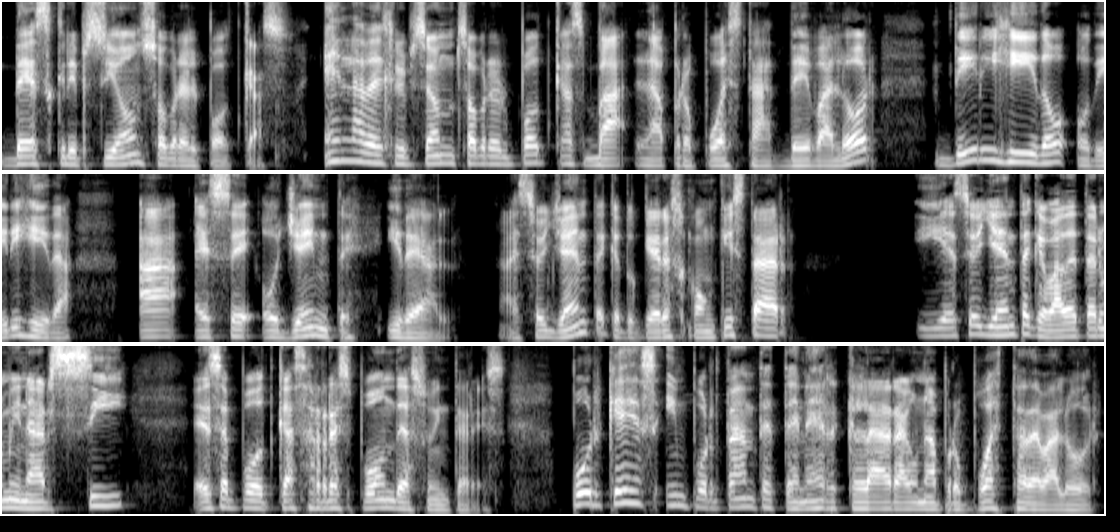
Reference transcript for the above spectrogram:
descripción sobre el podcast. En la descripción sobre el podcast va la propuesta de valor dirigido o dirigida a ese oyente ideal, a ese oyente que tú quieres conquistar y ese oyente que va a determinar si ese podcast responde a su interés. ¿Por qué es importante tener clara una propuesta de valor?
